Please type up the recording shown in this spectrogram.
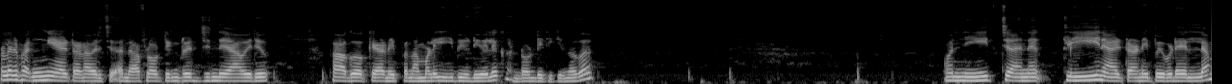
വളരെ ഭംഗിയായിട്ടാണ് അവർ ആ ഫ്ലോട്ടിംഗ് ബ്രിഡ്ജിന്റെ ആ ഒരു ഭാഗമൊക്കെയാണ് ഇപ്പോൾ നമ്മൾ ഈ വീഡിയോയിൽ കണ്ടുകൊണ്ടിരിക്കുന്നത്. നീറ്റ് ആൻഡ് ക്ലീൻ ആയിട്ടാണ് ഇപ്പോൾ ഇവിടെ എല്ലാം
